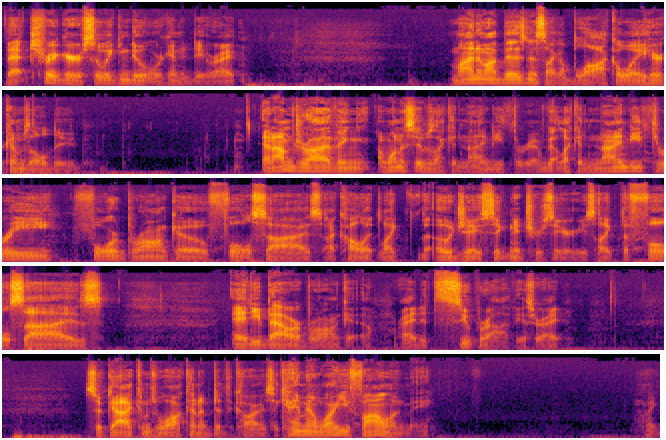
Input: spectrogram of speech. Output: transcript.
that trigger so we can do what we're going to do, right? minding my business like a block away here comes old dude and i'm driving i want to say it was like a 93 i've got like a 93 ford bronco full size. I call it like the oj signature series like the full size eddie bauer bronco right? It's super obvious right? So guy comes walking up to the car. He's like hey man why are you following me? I'm like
